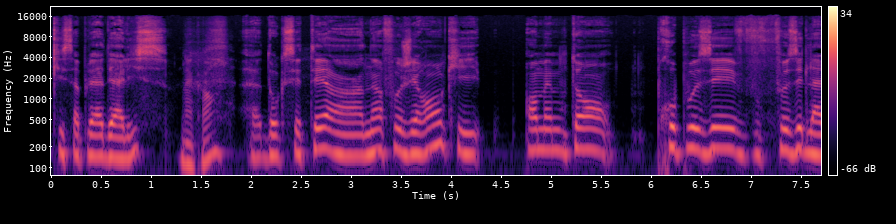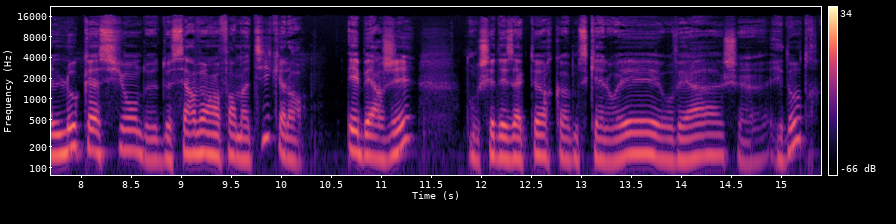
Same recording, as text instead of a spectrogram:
Qui s'appelait Adéalis. D'accord. donc, c'était un infogérant qui, en même temps, proposait, faisait de la location de, de serveurs informatiques. Alors, hébergés, donc chez des acteurs comme Scaleway, OVH euh, et d'autres,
